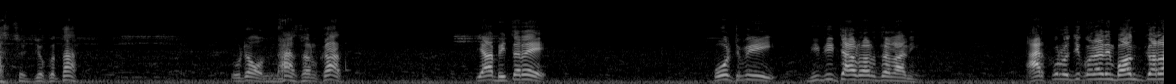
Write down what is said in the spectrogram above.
ଆଶ୍ଚର୍ଯ୍ୟ କଥା ଗୋଟେ ଅନ୍ଧା ସରକାର ୟା ଭିତରେ କୋର୍ଟ ବି ଦିଟା ଅର୍ଡର ଦେଲାଣି ଆର୍କୋଲୋଜି କଲାଣି ବନ୍ଦ କର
